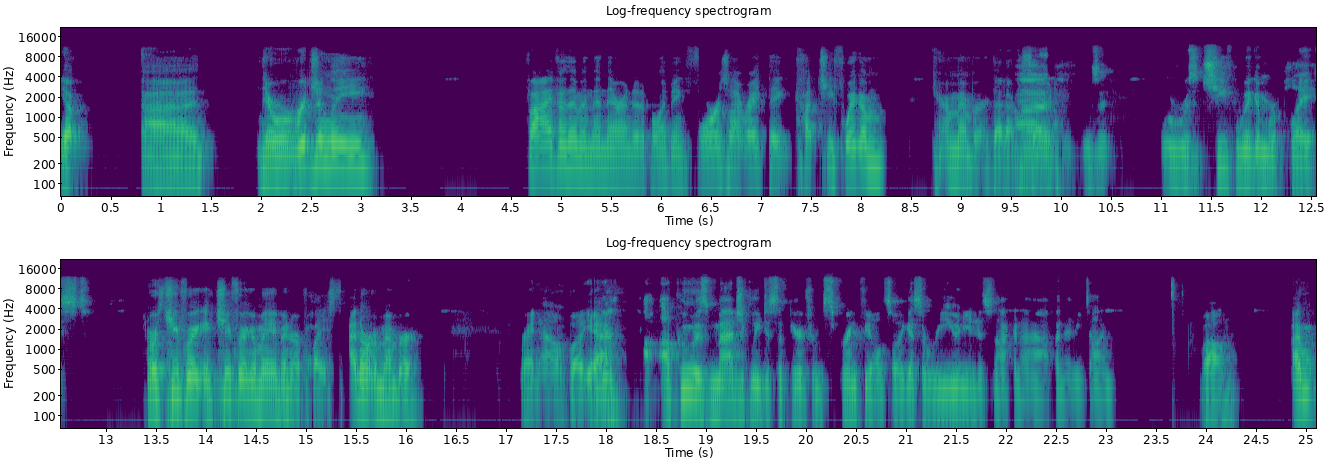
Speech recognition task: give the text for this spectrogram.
Yep. Uh, there were originally five of them, and then there ended up only being four. Is that right? They cut Chief Wiggum. Can't remember that episode. Uh, was it or was Chief Wiggum replaced? Or was Chief Wiggum, Chief Wiggum may have been replaced. I don't remember right now, but yeah. Apu has magically disappeared from Springfield, so I guess a reunion is not going to happen anytime. Well, I'm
